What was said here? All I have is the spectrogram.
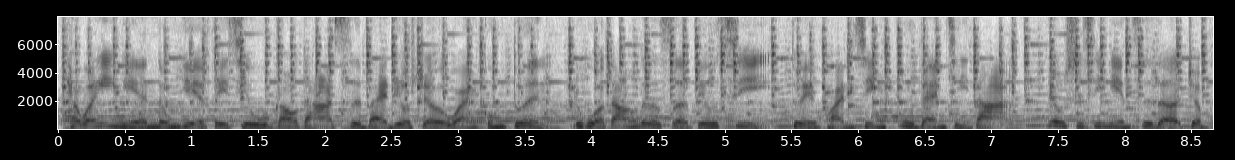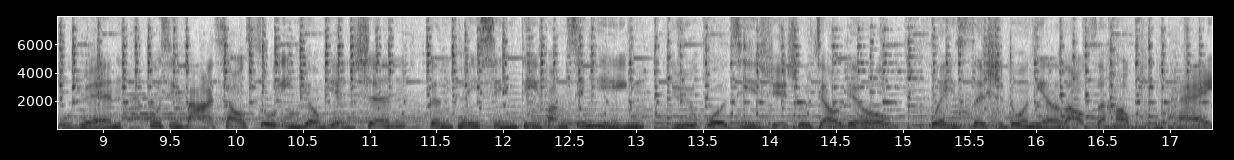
台湾一年农业废弃物高达四百六十二万公吨，如果当垃圾丢弃，对环境负担极大。六十七年次的政补园，不仅把酵素应用延伸，更推行地方经营与国际学术交流，为四十多年老字号品牌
